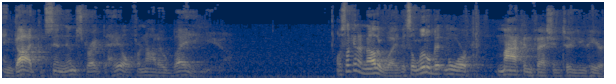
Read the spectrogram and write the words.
And God could send them straight to hell for not obeying you. Let's look at another way that's a little bit more my confession to you here.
